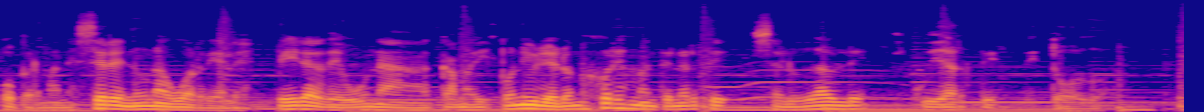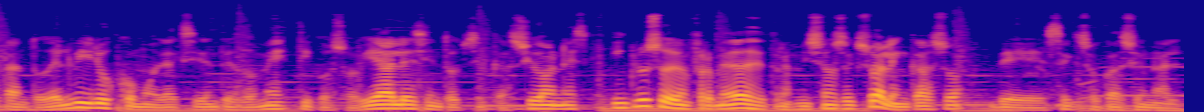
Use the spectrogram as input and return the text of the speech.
o permanecer en una guardia a la espera de una cama disponible, lo mejor es mantenerte saludable y cuidarte de todo. Tanto del virus como de accidentes domésticos o viales, intoxicaciones, incluso de enfermedades de transmisión sexual en caso de sexo ocasional.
